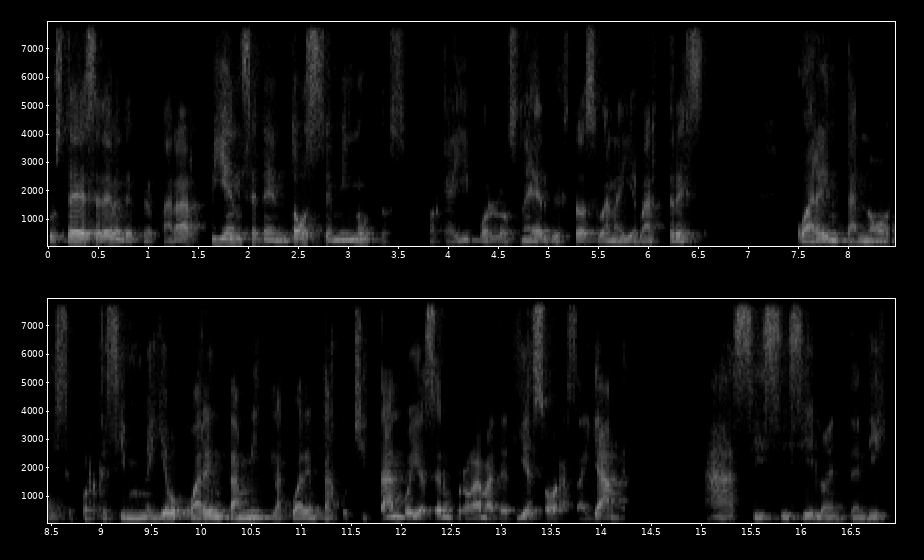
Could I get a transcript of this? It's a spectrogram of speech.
ustedes se deben de preparar, piensen en 12 minutos, porque ahí por los nervios todos se van a llevar tres. 40 no, dice, porque si me llevo 40 Mitla, 40 Juchitán, voy a hacer un programa de 10 horas allá. Ah, sí, sí, sí, lo entendí.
